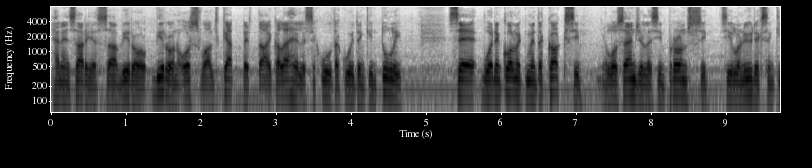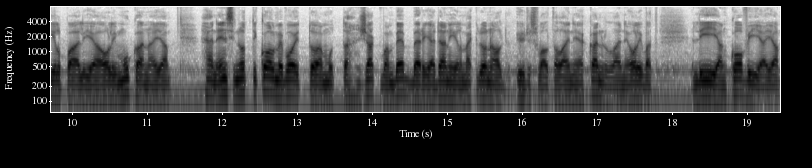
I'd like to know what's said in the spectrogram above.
hänen sarjassaan Viro, Viron Oswald Käppettä. Aika lähelle se kulta kuitenkin tuli. Se vuoden 1932 Los Angelesin pronssi, silloin yhdeksän kilpailijaa oli mukana ja hän ensin otti kolme voittoa, mutta Jacques Van Bebber ja Daniel McDonald, yhdysvaltalainen ja kanadalainen, olivat liian kovia. Ja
